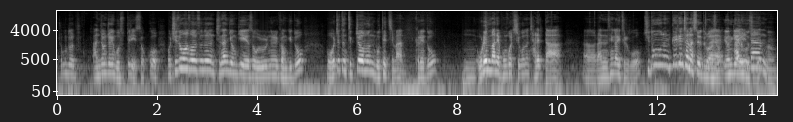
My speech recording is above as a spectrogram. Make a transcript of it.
조금 더 안정적인 모습들이 있었고 뭐 지동원 선수는 지난 경기에서 오늘 경기도 뭐 어쨌든 득점은 못했지만 그래도 음, 오랜만에 본 것 치고는 잘했다. 어, 라는 생각이 들고 지동훈은 꽤 괜찮았어요 들어와서 네. 연기하는 아, 일단 모습이. 어.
